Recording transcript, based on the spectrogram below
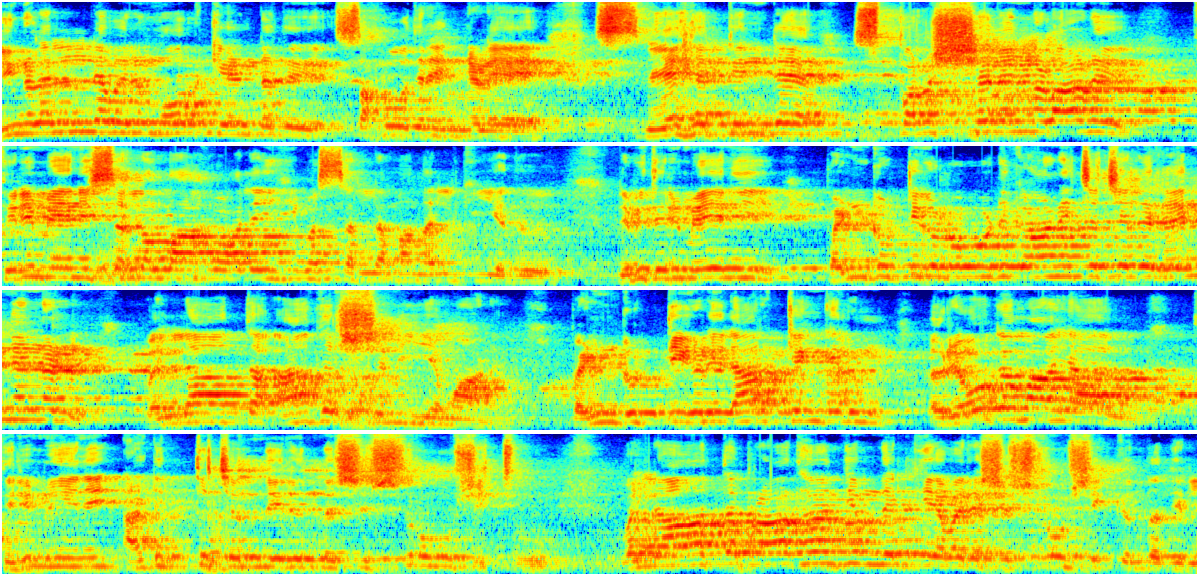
നിങ്ങളെല്ലാവരും ഓർക്കേണ്ടത് സഹോദരങ്ങളെ സ്നേഹത്തിന്റെ സ്പർശനങ്ങളാണ് തിരുമേനി സല്ലാഹു അലൈഹി വസല്ലമ നൽകിയത്. നബി തിരുമേനി പെൺകുട്ടികളോട് കാണിച്ച ചില രംഗങ്ങൾ വല്ലാത്ത ആകർഷണീയമാണ്. പെൺകുട്ടികളിൽ ആർക്കെങ്കിലും രോഗമായാൽ തിരുമേനി അടുത്തു ചെന്നിരുന്ന് ശുശ്രൂഷിച്ചു. വല്ലാത്ത പ്രാധാന്യം നൽകി അവരെ ശുശ്രൂഷിക്കുന്നതിൽ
